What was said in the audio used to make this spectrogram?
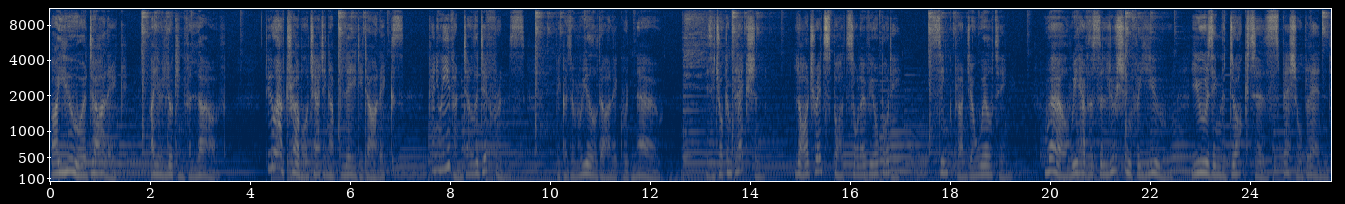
Are you a Dalek? Are you looking for love? Do you have trouble chatting up lady Daleks? Can you even tell the difference? Because a real Dalek would know. Is it your complexion? Large red spots all over your body? Sink plunger wilting? Well, we have the solution for you using the doctor's special blend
